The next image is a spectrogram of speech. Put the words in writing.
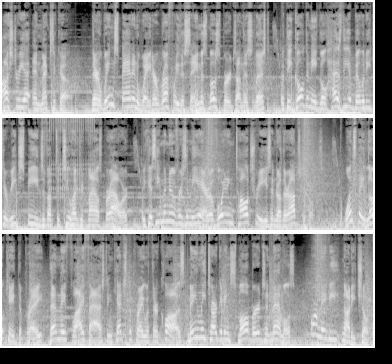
Austria, and Mexico. Their wingspan and weight are roughly the same as most birds on this list, but the golden eagle has the ability to reach speeds of up to 200 miles per hour because he maneuvers in the air, avoiding tall trees and other obstacles. Once they locate the prey, then they fly fast and catch the prey with their claws, mainly targeting small birds and mammals, or maybe naughty children.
